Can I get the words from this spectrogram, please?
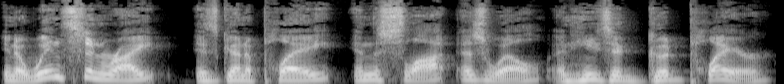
you know, Winston Wright is going to play in the slot as well, and he's a good player.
